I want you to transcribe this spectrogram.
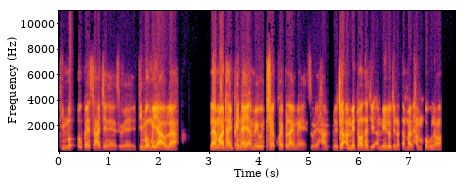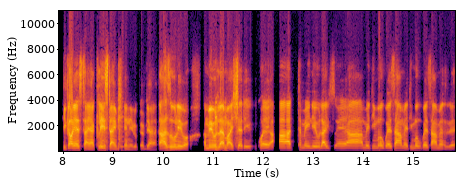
ဒီမုတ်ပဲစားကျင်တယ်ဆိုရင်ဒီမုတ်မရဘူးလားလမ်းမှာထိုင်ဖိနေရဲ့အမေကိုရှက်ခွဲပလိုက်မယ်ဆိုတဲ့ဟာမျိုးကျွန်တော်အမေဒေါန်ဆန်းစုကြည်အမေလို့ကျွန်တော်သတ်မှတ်တာမဟုတ်ဘူးနော်ဒီကောင်းရဲ့ style က clay style ဖြစ်နေလို့ပြောပြတာဒါဆိုလေးပေါ့အမေကိုလမ်းမှာရှက်တွေခွဲအာထမိန်တွေကိုလိုက်ဆွဲအာအမေဒီမုတ်ပဲစားမယ်ဒီမုတ်ပဲစားမယ်ဆိုတဲ့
